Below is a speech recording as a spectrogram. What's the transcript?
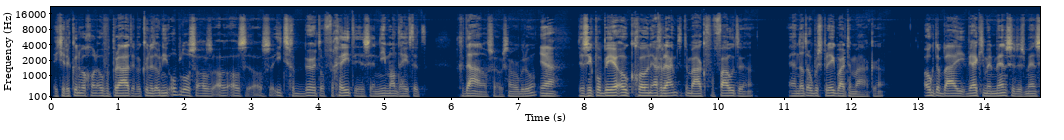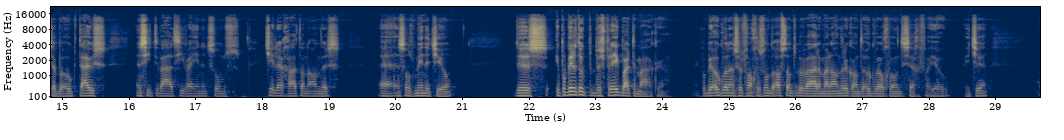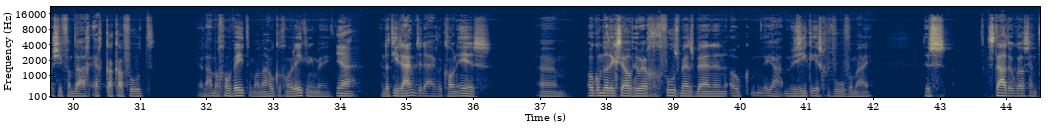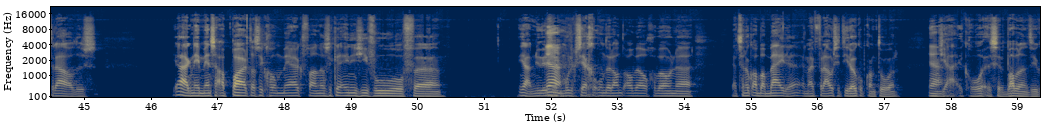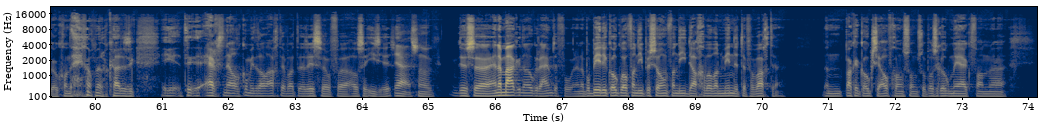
Weet je, daar kunnen we gewoon over praten. We kunnen het ook niet oplossen als, als, als er iets gebeurt of vergeten is en niemand heeft het gedaan of zo, snap je wat ik bedoel? Ja, Dus ik probeer ook gewoon echt ruimte te maken voor fouten. En dat ook bespreekbaar te maken. Ook daarbij werk je met mensen. Dus mensen hebben ook thuis een situatie waarin het soms chiller gaat dan anders. Eh, en soms minder chill. Dus ik probeer het ook bespreekbaar te maken. Ik probeer ook wel een soort van gezonde afstand te bewaren. Maar aan de andere kant ook wel gewoon te zeggen van... Yo, weet je, als je vandaag echt kakka voelt... Ja, laat me gewoon weten, man. Dan hou ik er gewoon rekening mee. ja, En dat die ruimte er eigenlijk gewoon is. Ehm, ook omdat ik zelf heel erg gevoelsmens ben en ook ja, muziek is gevoel voor mij. Dus het staat ook wel centraal. Dus ja, ik neem mensen apart als ik gewoon merk van als ik een energie voel of uh, ja, nu is Ja. het moet ik zeggen onderhand al wel gewoon. Uh, ja, het zijn ook allemaal meiden en mijn vrouw zit hier ook op kantoor. ja. Dus ja, ik hoor, ze babbelen natuurlijk ook gewoon de hele dag met elkaar. Dus ik, erg snel kom je er al achter wat er is of uh, als er iets is. Ja, snap ik. Dus, en daar maak ik dan ook ruimte voor. En dan probeer ik ook wel van die persoon van die dag gewoon wat minder te verwachten. Dan pak ik ook zelf gewoon soms op. Als ik ook merk van, uh,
